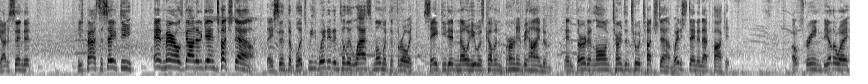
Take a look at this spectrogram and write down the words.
Got to send it. He's past the safety. And Merrill's got it again. Touchdown. They sent the blitz. We waited until the last moment to throw it. Safety didn't know he was coming burning behind him. And third and long turns into a touchdown. Way to stand in that pocket. Oh, screen the other way.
